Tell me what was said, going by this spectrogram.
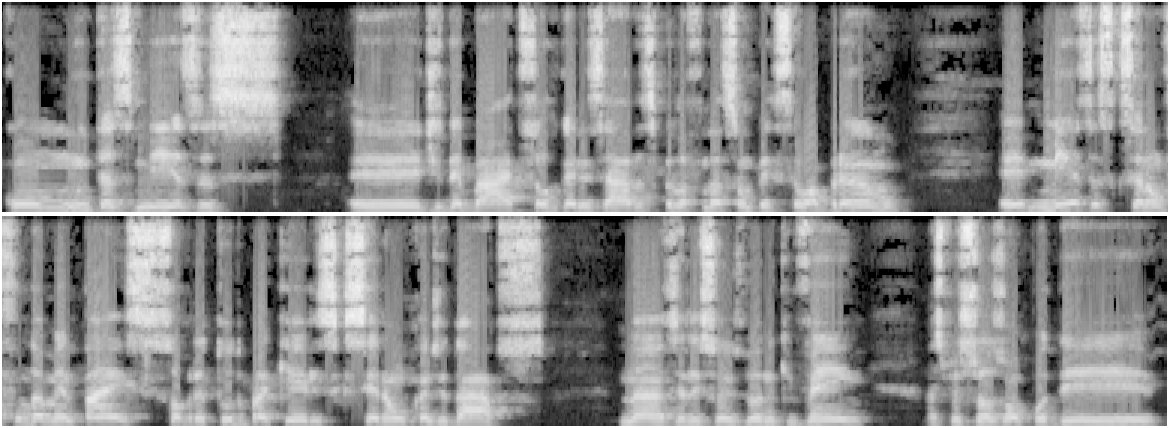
com muitas mesas é, de debates organizadas pela Fundação Perseu Abramo, é, mesas que serão fundamentais, sobretudo para aqueles que serão candidatos nas eleições do ano que vem. As pessoas vão poder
